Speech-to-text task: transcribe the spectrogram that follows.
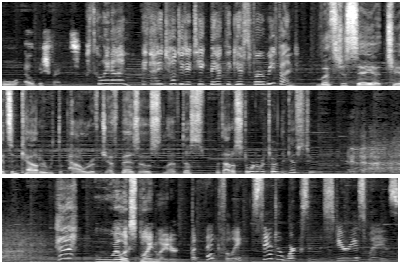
four elvish friends. What's going on? I thought I told you to take back the gifts for a refund. Let's just say a chance encounter with the power of Jeff Bezos left us without a store to return the gifts to. huh? We'll explain later. But thankfully, Santa works in mysterious ways.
